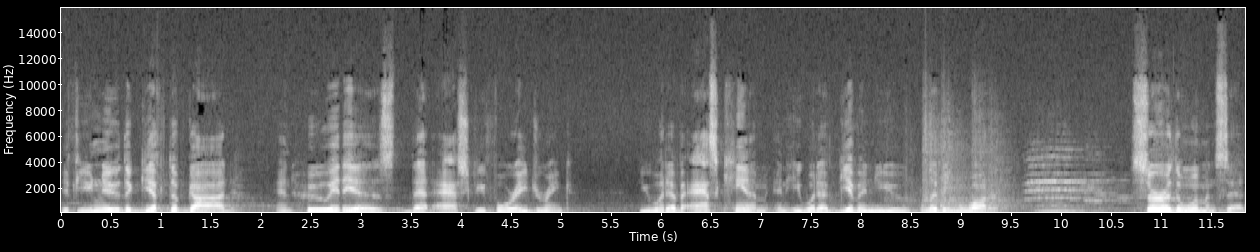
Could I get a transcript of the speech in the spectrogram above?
If you knew the gift of God and who it is that asks you for a drink, you would have asked him, and he would have given you living water. Sir, the woman said,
